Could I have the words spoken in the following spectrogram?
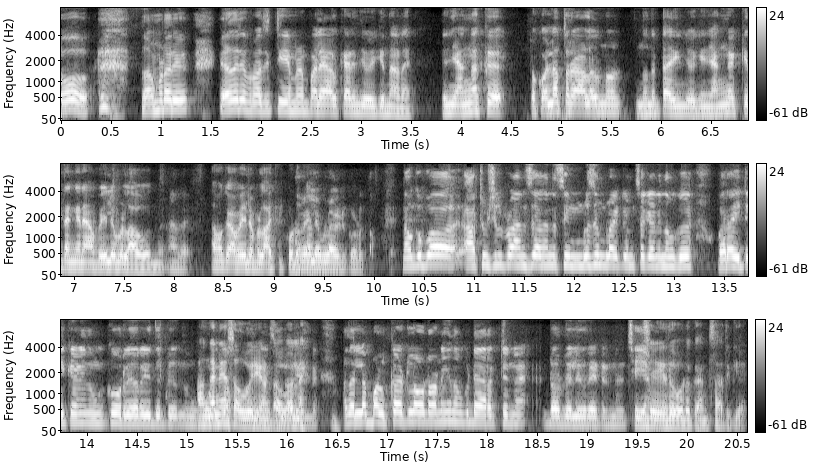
ഓ നമ്മുടെ ഒരു ഏതൊരു പ്രോജക്റ്റ് ചെയ്യുമ്പോഴും പല ആൾക്കാരും ചോദിക്കുന്നതാണ്. ഞങ്ങൾക്ക് ഇപ്പൊ കൊല്ലത്ത് ഒരാൾ നിന്നിട്ടായിരിക്കും ചോദിക്കുന്നത് ഞങ്ങൾക്ക് ഇതെങ്ങനെ അവൈലബിൾ ആവുമെന്ന്? നമുക്ക് അവൈലബിൾ ആക്കി കൊടുക്കാം. അവൈലബിൾ ആയിട്ട് കൊടുക്കാം. നമുക്കിപ്പോ ആർട്ടിഫിഷ്യൽ പ്ലാന്റ്സ് അങ്ങനെ സിമ്പിൾ സിമ്പിൾ ഐറ്റംസ് ഒക്കെ ആണെങ്കിൽ നമുക്ക് ഒരൈറ്റൊക്കെ ആണെങ്കിൽ നമുക്ക് കൊറിയർ ചെയ്തിട്ട് അങ്ങനെ. സൗകര്യം ഉണ്ടല്ലോ അല്ലേ? അതെല്ലാം ബൾക്ക് ആയിട്ടുള്ള ഓർഡർ ആണെങ്കിൽ നമുക്ക് ഡയറക്റ്റ് തന്നെ ഡോർ ഡെലിവറി ആയിട്ട് തന്നെ ചെയ്യാം. ചെയ്ത് കൊടുക്കാൻ സാധിക്കും.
